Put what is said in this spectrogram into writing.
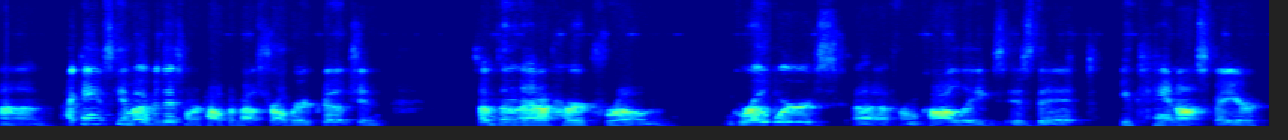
um, I can't skim over this when we're talking about strawberry production. Something that I've heard from growers, uh, from colleagues is that you cannot spare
